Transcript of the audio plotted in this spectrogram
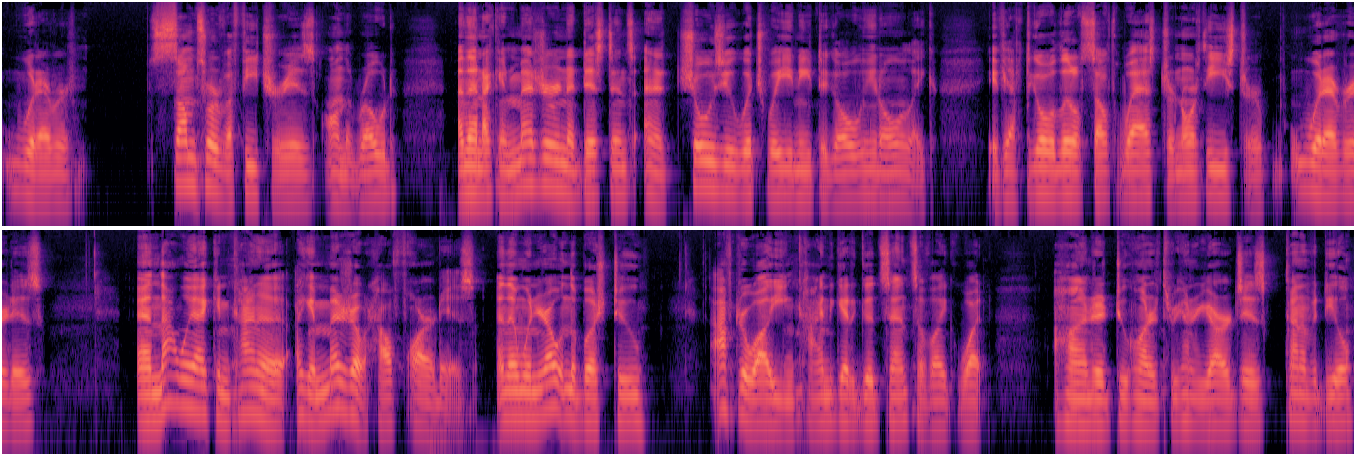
whatever some sort of a feature is on the road and then I can measure in a distance and it shows you which way you need to go, you know, like if you have to go a little southwest or northeast or whatever it is. And that way I can kind of I can measure out how far it is. And then when you're out in the bush too, after a while you can kind of get a good sense of like what 100, 200, 300 yards is kind of a deal.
